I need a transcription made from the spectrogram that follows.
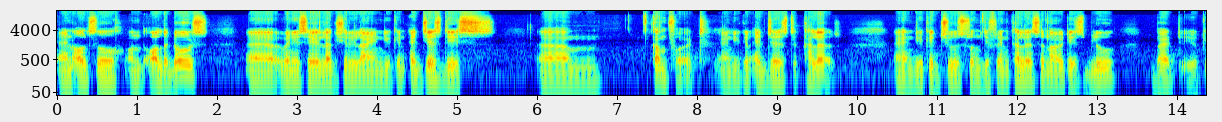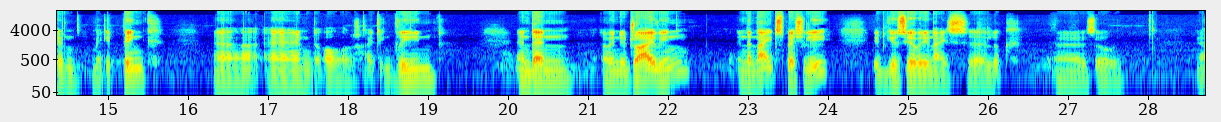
and also on all the doors. Uh, when you say luxury line, you can adjust this um, comfort and you can adjust the color. And you can choose from different colors. So now it is blue, but you can make it pink uh, and or I think green. And then when you're driving in the night especially it gives you a very nice uh, look. Uh, so yeah.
